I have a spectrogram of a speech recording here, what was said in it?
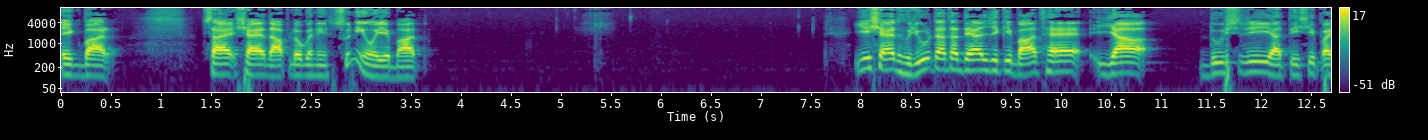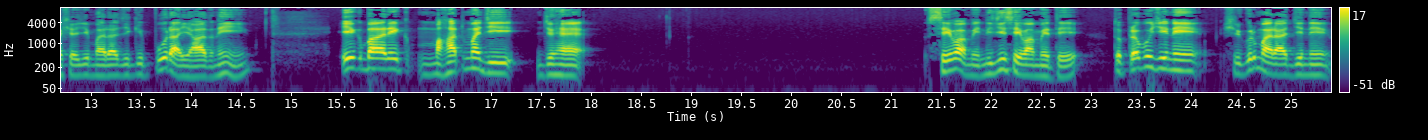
एक बार शायद आप लोगों ने सुनी हो ये बात। ये शायद हुजूर दाता दयाल जी की बात है, या दूसरी या तीसरी पाशाह जी महाराज जी की पूरा याद नहीं। एक बार एक महात्मा जी जो है सेवा में, निजी सेवा में थे तो प्रभु जी ने, श्री गुरु महाराज जी ने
